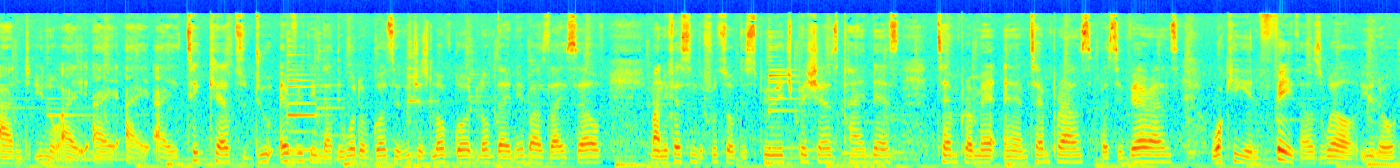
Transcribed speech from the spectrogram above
and you know I, I I I take care to do everything that the word of God says, which is love God, love thy neighbor as thyself, manifesting the fruits of the spirit, patience, kindness, temperament, um, temperance, perseverance, walking in faith as well, you know,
